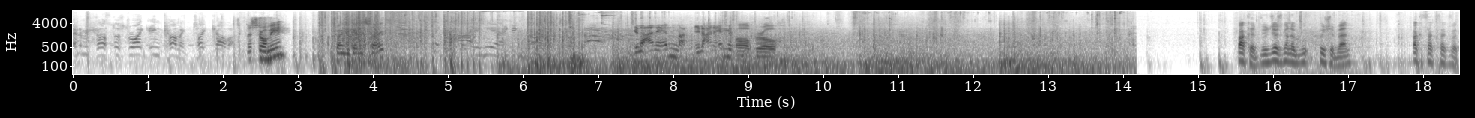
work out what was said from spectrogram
Enemy cluster strike incoming. Take cover. Pressure on me. I'm trying to get inside. Fire here. يلعن امك يلعن امك Oh, bro. Fuck it, we're just gonna bu- push it, man. Fuck it, fuck, fuck, fuck.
